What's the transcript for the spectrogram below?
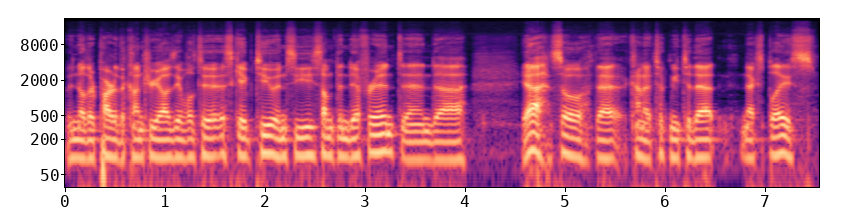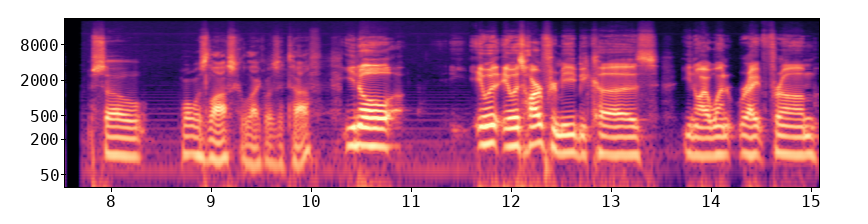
another part of the country I was able to escape to and see something different. And, uh, yeah, so that kind of took me to that next place. So, what was law school like? Was it tough? You know, it was it was hard for me because you know I went right from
